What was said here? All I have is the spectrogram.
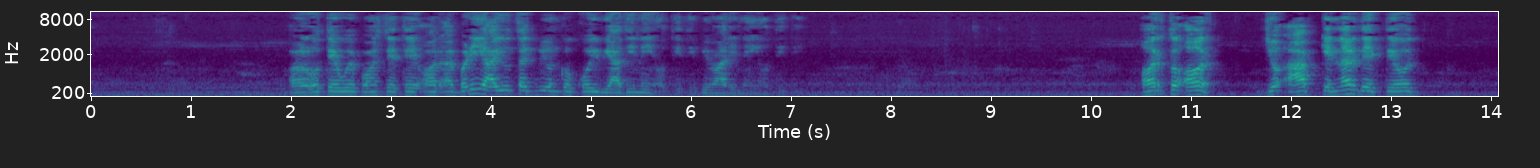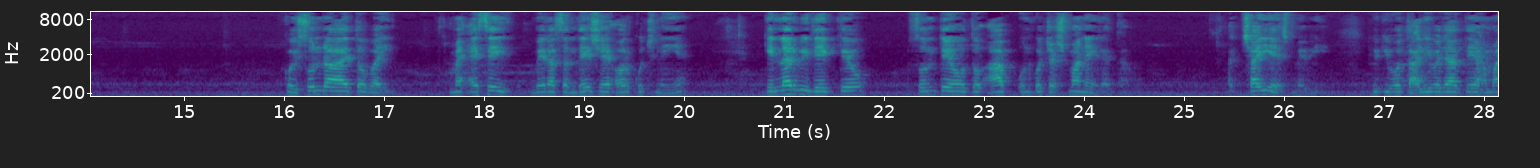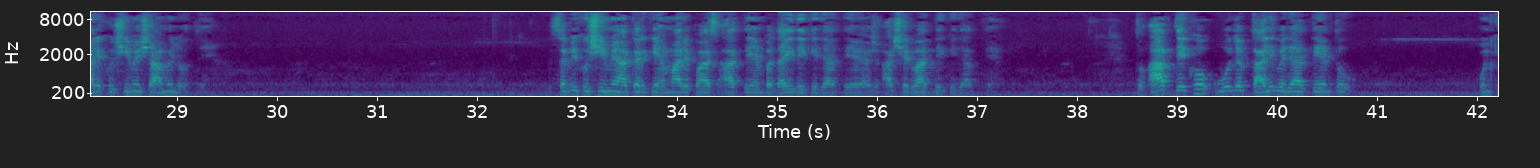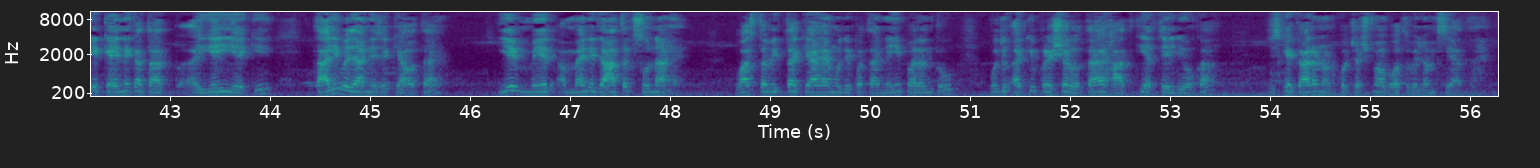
और होते हुए पहुँचते थे और बड़ी आयु तक भी उनको कोई व्याधि नहीं होती थी, बीमारी नहीं होती थी। और तो और, जो आप किन्नर देखते हो कोई सुन रहा है तो भाई, मैं ऐसे ही, मेरा संदेश है और कुछ नहीं है। किन्नर भी देखते हो, सुनते हो तो आप उनको चश्मा नहीं रहता। अच्छा ही है इसमें भी, क्योंकि वो ताली बजाते हैं, हमारे खुशी में शामिल होते हैं। सभी खुशी में आकर के हमारे पास आते हैं, बधाई दे के जाते हैं आशीर्वाद दे के जाते हैं। तो आप देखो, वो जब ताली बजाते हैं तो उनके कहने का तात यही है कि ताली बजाने से क्या होता है? ये मेर, मैंने जहाँ तक सुना है, वास्तविकता क्या है मुझे पता नहीं, परंतु वो जो एक्यूप्रेशर होता है हाथ की हथेलियों का, जिसके कारण उनको चश्मा बहुत विलम्ब से आता है।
